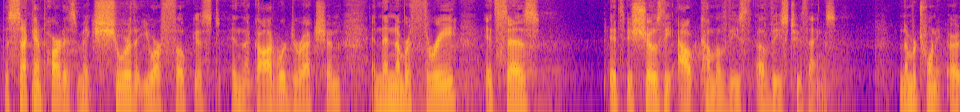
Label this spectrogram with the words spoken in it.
The second part is make sure that you are focused in the Godward direction. And then number three, it says, it, it shows the outcome of these, of these two things. Number 20, uh,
